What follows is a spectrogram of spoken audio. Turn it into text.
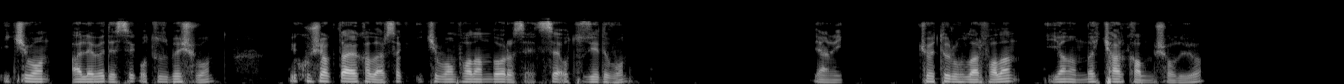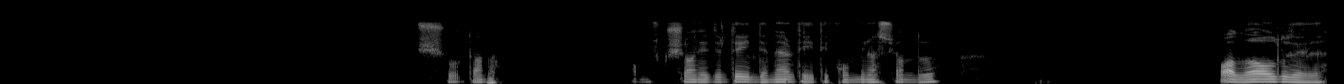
2 won aleve desek 35 won. Bir kuşak daha yakalarsak 2 won falan da orası etse 37 won. Yani kötü ruhlar falan yanında kar kalmış oluyor. Şuradan omuz kuşağı nedir değil de neredeydi kombinasyondu. Vallahi oldu dedi.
